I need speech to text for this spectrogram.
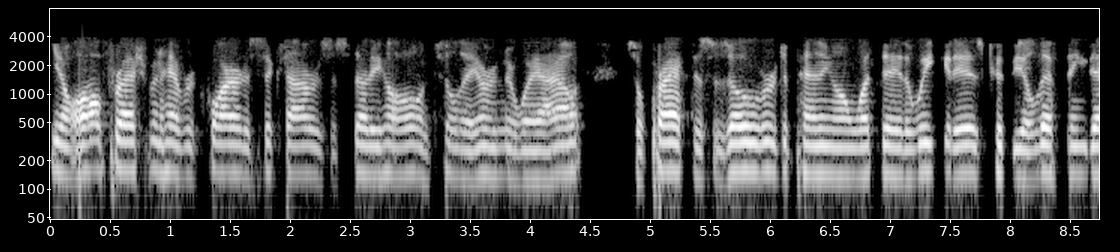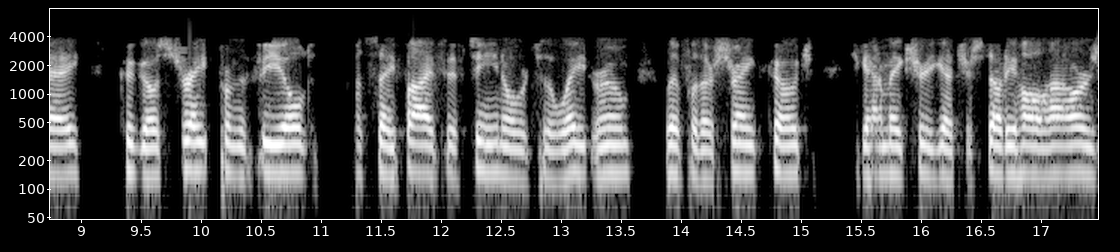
you know, all freshmen have required a six hours of study hall until they earn their way out. So practice is over depending on what day of the week it is. Could be a lifting day, could go straight from the field, let's say 5:15 over to the weight room, lift with our strength coach. You got to make sure you get your study hall hours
